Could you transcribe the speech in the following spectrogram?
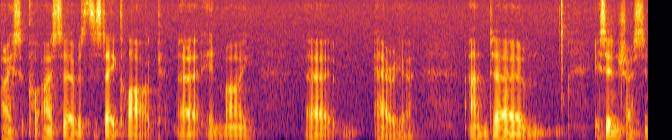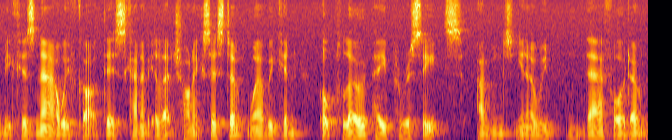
I, I serve as the stake clerk uh, in my uh, area, and um, it's interesting because now we've got this kind of electronic system where we can upload paper receipts, and you know we therefore don't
